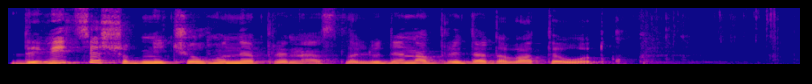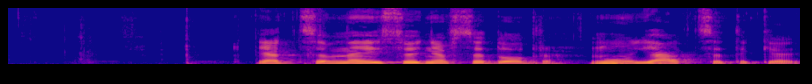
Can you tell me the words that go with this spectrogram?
Дивіться, щоб нічого не принесла. Людина прийде давати откуп. Як це? В неї сьогодні все добре. Ну, як це таке?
